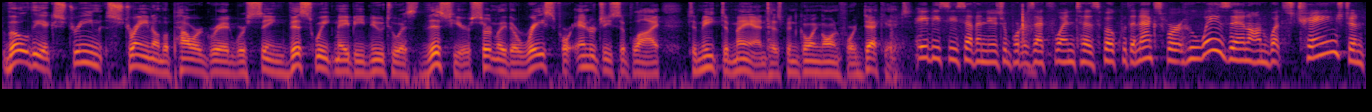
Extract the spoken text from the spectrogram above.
Though the extreme strain on the power grid we're seeing this week may be new to us this year, certainly the race for energy supply to meet demand has been going on for decades. ABC 7 News reporter Zach Fuentes spoke with an expert who weighs in on what's changed and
